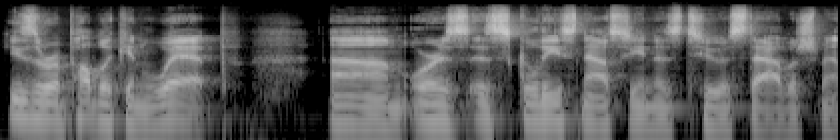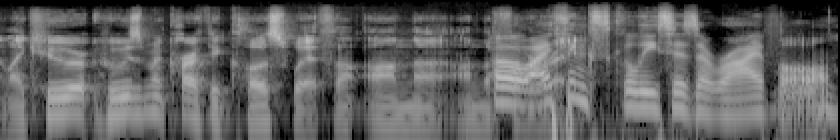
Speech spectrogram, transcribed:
he's the Republican whip, um, or is, is Scalise now seen as too establishment? Like, who who's McCarthy close with on the on the? Oh, I right? think Scalise is a rival.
